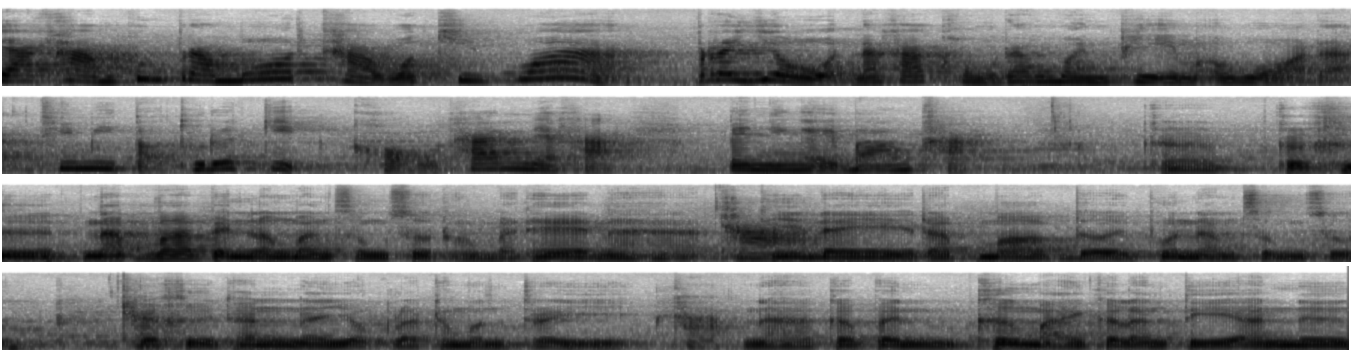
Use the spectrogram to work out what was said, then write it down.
อยากถามคุณประโมทค่ะว่าคิดว่าประโยชน์นะคะของรางวัล PM Award อะที่มีต่อธุรกิจของท่านเนี่ยค่ะ เป็นยังไงบ้างค่ะ ครับก็คือนับว่าเป็นรางวัลสูงสุดของประเทศนะฮะค่ะที่ได้รับมอบโดยผู้นำสูงสุดค่ะก็คือท่านนายกรัฐมนตรีค่ะนะฮะก็เป็นเครื่องหมายการันตีอันหนึง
